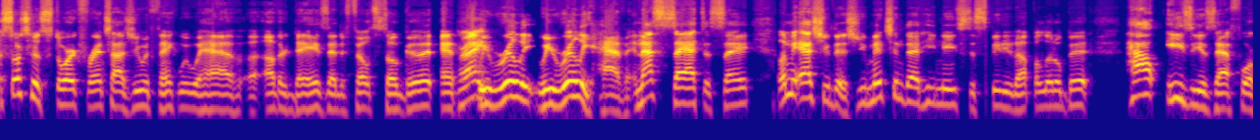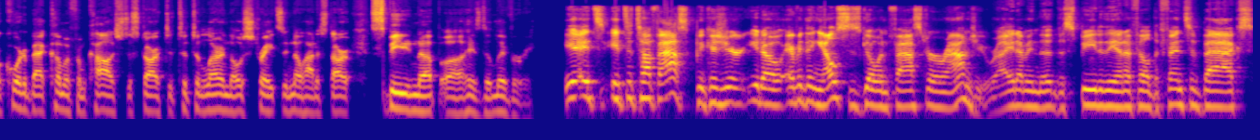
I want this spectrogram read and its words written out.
such a historic franchise, you would think we would have uh, other days that it felt so good, and right. we really, we really haven't, and that's sad to say. Let me ask you this: You mentioned that he needs to speed it up a little bit. How easy is that for a quarterback coming from college to start to, to, to learn those traits and know how to start speeding up uh, his delivery? Yeah, it's it's a tough ask because you're you know everything else is going faster around you, right? I mean the the speed of the NFL defensive backs,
